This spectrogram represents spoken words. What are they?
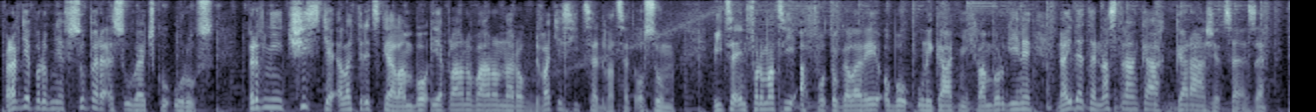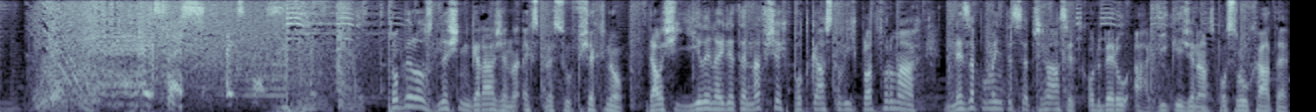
pravděpodobně v super SUVčku Urus. První čistě elektrické Lambo je plánováno na rok 2028. Více informací a fotogalerii obou unikátních Lamborghini najdete na stránkách garáže.cz. Express. Express. To bylo z dnešní garáže na Expressu všechno. Další díly najdete na všech podcastových platformách. Nezapomeňte se přihlásit k odběru a díky, že nás posloucháte.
